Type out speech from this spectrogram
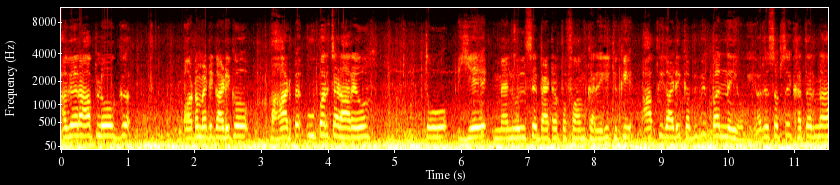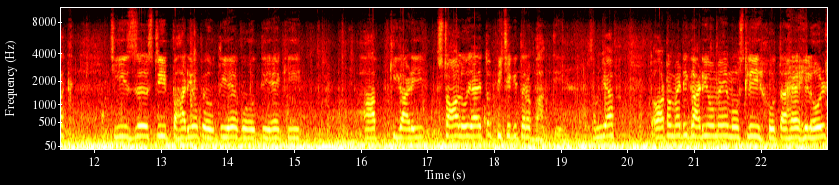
अगर आप लोग ऑटोमेटिक गाड़ी को पहाड़ पे ऊपर चढ़ा रहे हो तो ये मैनुअल से बेटर परफॉर्म करेगी, क्योंकि आपकी गाड़ी कभी भी बंद नहीं होगी। और जो सबसे खतरनाक चीज़ स्टीप पहाड़ियों पे होती है, वो होती है कि आपकी गाड़ी स्टॉल हो जाए तो पीछे की तरफ़ भागती है। समझे आप? तो ऑटोमेटिक गाड़ियों में मोस्टली होता है हिल होल्ड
